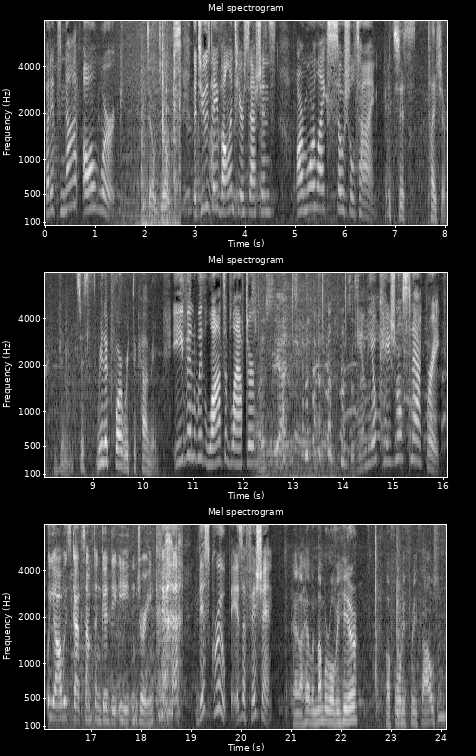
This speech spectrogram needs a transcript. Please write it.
But it's not all work. Tell jokes. The Tuesday volunteer sessions are more like social time, It's just pleasure. It's just we look forward to coming. Even with lots of laughter Yeah. and the occasional snack break. We always got something good to eat and drink. This group is efficient. And I have a number over here of 43,000.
